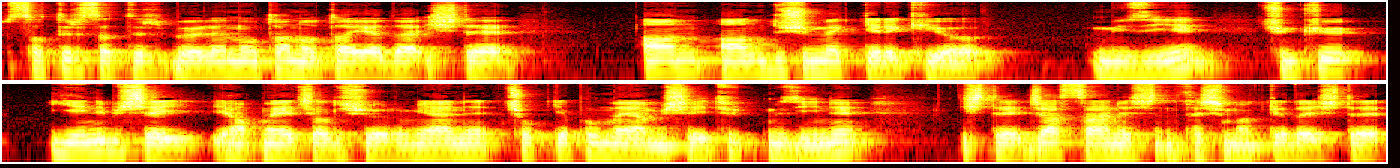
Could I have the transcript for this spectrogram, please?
satır satır böyle nota nota ya da işte an an düşünmek gerekiyor müziği. Çünkü yeni bir şey yapmaya çalışıyorum. Yani çok yapılmayan bir şey Türk müziğini işte caz sahnesine taşımak ya da işte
